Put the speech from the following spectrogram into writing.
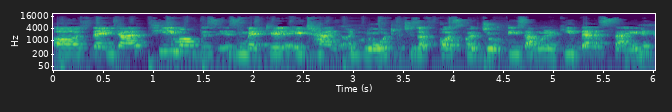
Uh, so the entire theme of this is metal. It has a note which is of course for Jyoti so I'm going to keep that aside.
